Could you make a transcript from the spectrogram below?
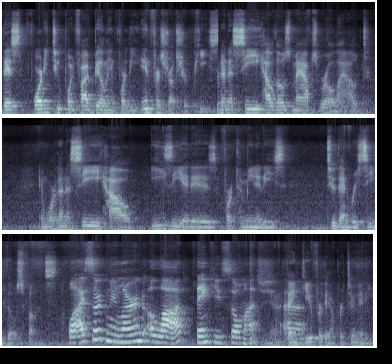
this 42.5 billion for the infrastructure piece. We're going to see how those maps roll out and we're going to see how easy it is for communities to then receive those funds. Well, I certainly learned a lot. Thank you so much. Yeah, thank uh, you for the opportunity.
